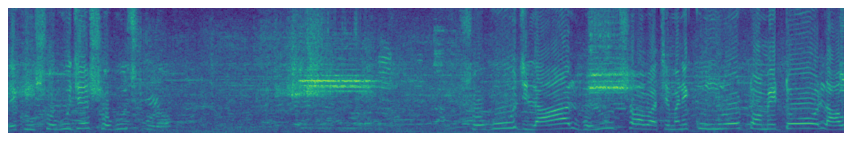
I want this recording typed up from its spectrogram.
দেখুন সবুজে সবুজ পুরো। সবুজ, লাল, হলুদ সব আছে মানে কুমড়ো, টমেটো, লাউ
